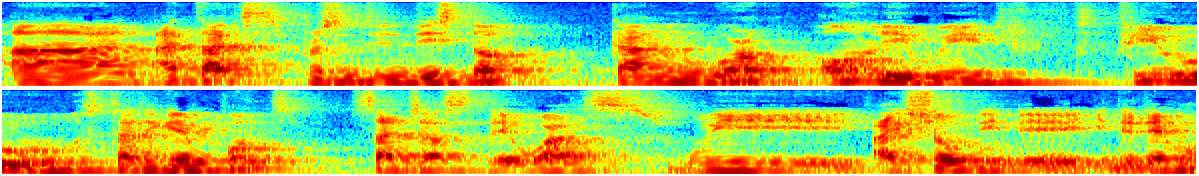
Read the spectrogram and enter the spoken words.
and attacks presented in this talk can work only with few static endpoints, such as the ones we I showed in the in the demo,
